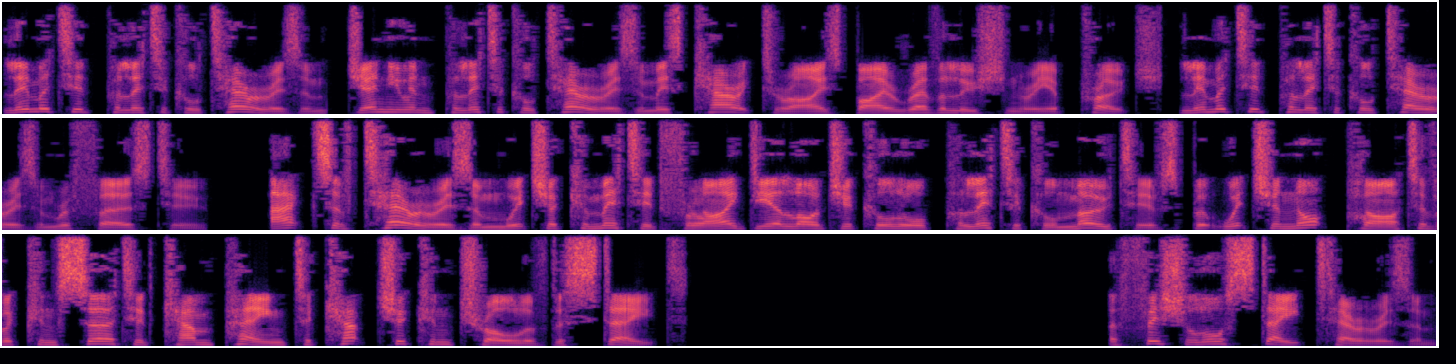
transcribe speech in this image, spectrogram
Limited political terrorism Genuine political terrorism is characterized by a revolutionary approach. Limited political terrorism refers to acts of terrorism which are committed for ideological or political motives but which are not part of a concerted campaign to capture control of the state official or state terrorism,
